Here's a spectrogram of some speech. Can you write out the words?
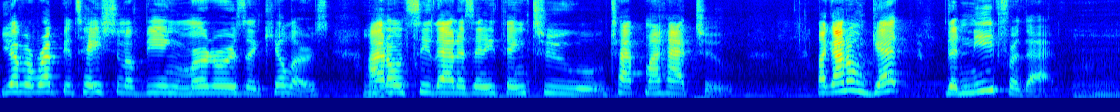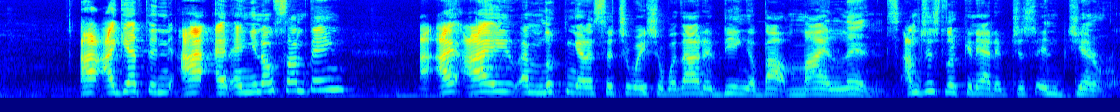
You have a reputation of being murderers and killers. I mm. don't see that as anything to tap my hat to. Like I don't get the need for that. Mm. I, I get the I and, and you know something, I I am looking at a situation without it being about my lens. I'm just looking at it just in general.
